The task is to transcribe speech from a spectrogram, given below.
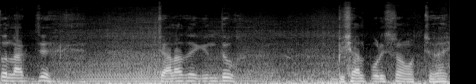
তো লাগছে চালাতে কিন্তু বিশাল পরিশ্রম হচ্ছে ভাই।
